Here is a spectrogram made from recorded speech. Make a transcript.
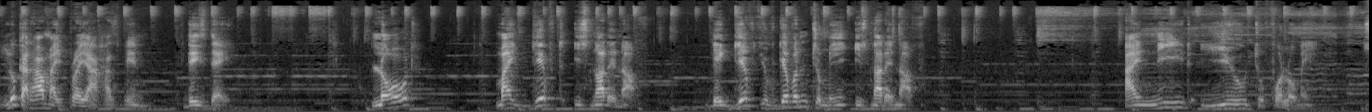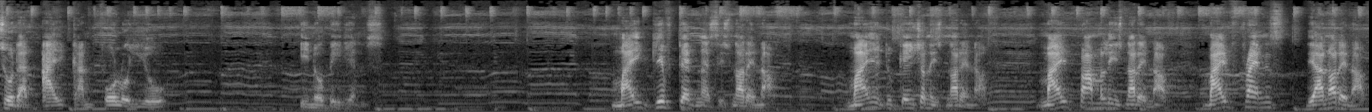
look at how my prayer has been this day. Lord, my gift is not enough. the gift you've given to me is not enough. I need you to follow me so that I can follow you in obedience. My giftedness is not enough. My education is not enough. My family is not enough. My friends, they are not enough.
